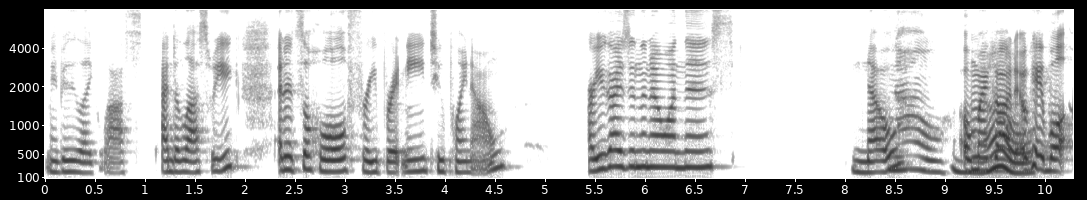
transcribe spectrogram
maybe like last end of last week, and it's the whole Free Britney 2.0. Are you guys in the know on this? No. no. Oh my god. Okay, well,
